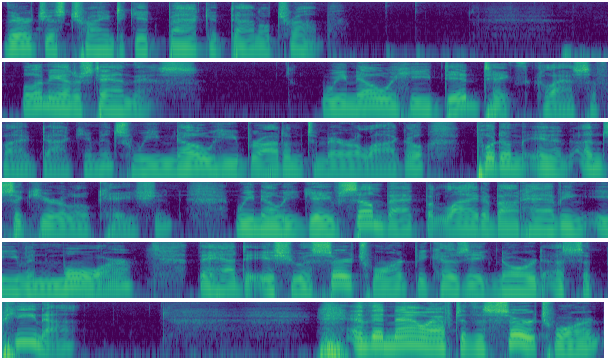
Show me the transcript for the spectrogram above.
They're just trying to get back at Donald Trump. Well, let me understand this. We know he did take the classified documents. We know he brought them to Mar-a-Lago, put them in an unsecure location. We know he gave some back, but lied about having even more. They had to issue a search warrant because he ignored a subpoena. And then now, after the search warrant,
